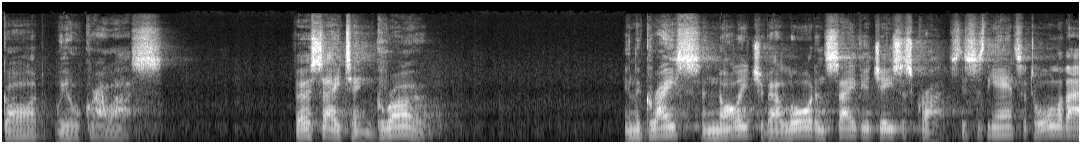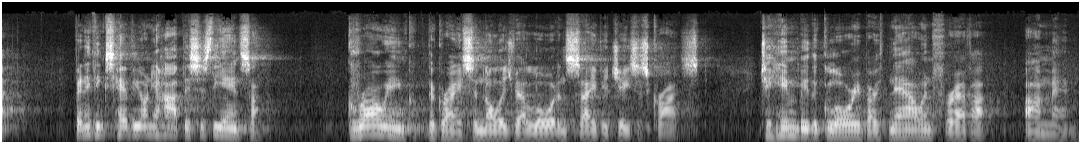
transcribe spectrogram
God will grow us. Verse 18 grow in the grace and knowledge of our Lord and Saviour Jesus Christ. This is the answer to all of that. If anything's heavy on your heart, this is the answer. Grow in the grace and knowledge of our Lord and Saviour Jesus Christ. To him be the glory both now and forever. Amen.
